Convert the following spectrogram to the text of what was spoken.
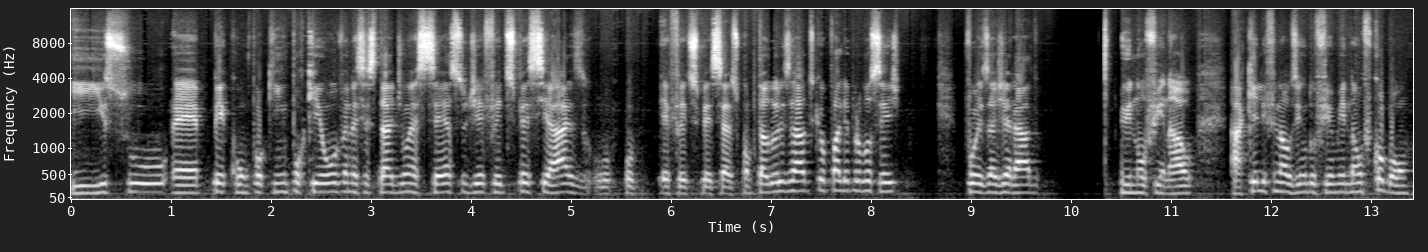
e isso é, pecou um pouquinho porque houve a necessidade de um excesso de efeitos especiais, o, efeitos especiais computadorizados que eu falei para vocês, foi exagerado. E no final, aquele finalzinho do filme não ficou bom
